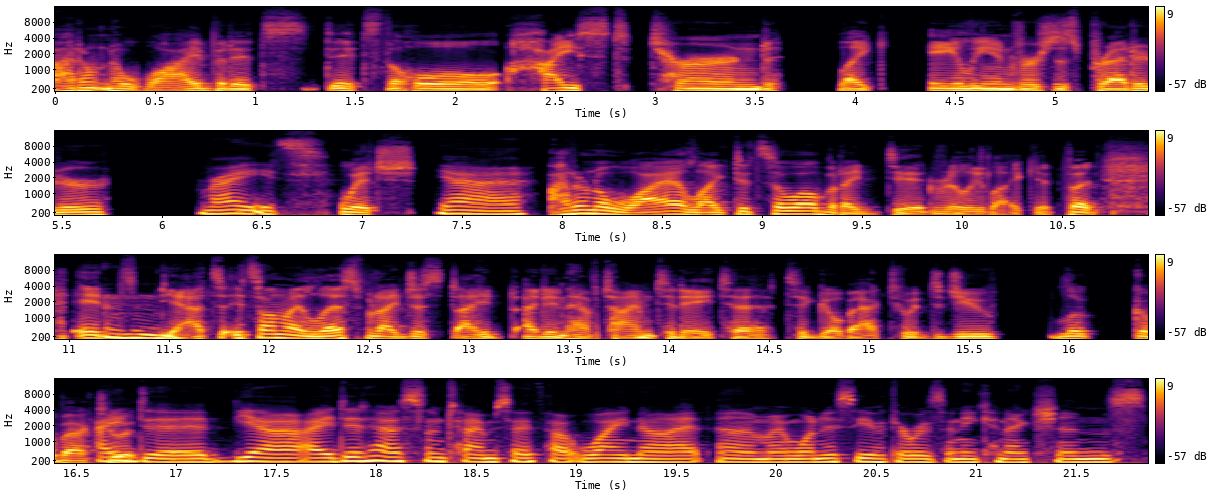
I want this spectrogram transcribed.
I don't know why, but it's it's the whole heist turned like Alien versus Predator Right. Which yeah, I don't know why I liked it so well, but I did really like it. But it mm-hmm. yeah, it's it's on my list, but I just I I didn't have time today to to go back to it. Did you look go back to I it? I did. Yeah, I did have some time, so I thought why not? Um I want to see if there was any connections.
